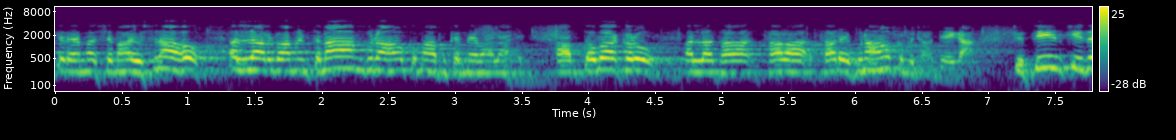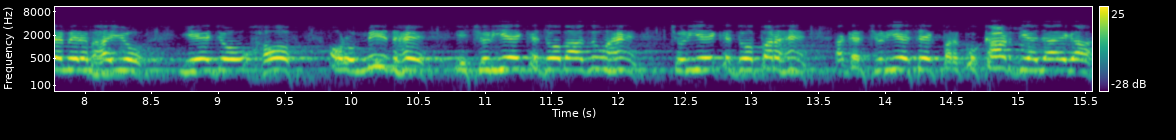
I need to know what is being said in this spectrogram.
کی رحمت سے مایوس نہ ہو، اللہ رب العالمین تمام گناہوں کو معاف کرنے والا ہے۔ آپ توبہ کرو، اللہ سارا، سارے گناہوں کو مٹا دے گا۔ جو تین چیزیں میرے بھائیوں، یہ جو خوف اور امید ہے، یہ چڑیے کے دو بار بازو ہیں، چڑیے کے دو پر ہیں۔ اگر چڑیے سے ایک پر کو کاٹ دیا جائے گا،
